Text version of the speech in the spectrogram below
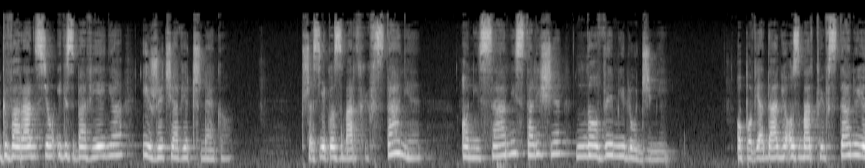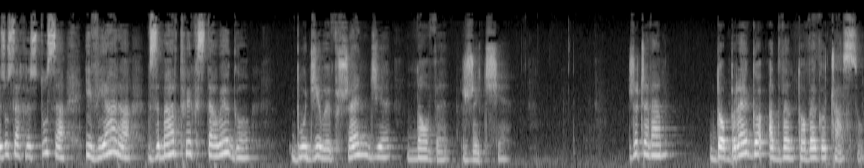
gwarancją ich zbawienia i życia wiecznego. Przez Jego zmartwychwstanie oni sami stali się nowymi ludźmi. Opowiadanie o zmartwychwstaniu Jezusa Chrystusa i wiara w zmartwychwstałego budziły wszędzie nowe życie. Życzę Wam dobrego adwentowego czasu,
